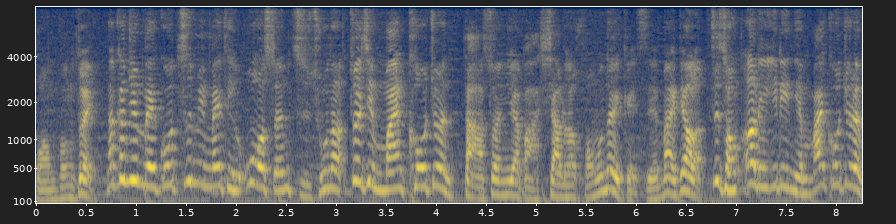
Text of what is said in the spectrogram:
黄蜂队。那根据美国知名媒体沃神指出呢，最近 Michael Jordan 打算要把夏特黄蜂队给直接卖掉了。自从2010年 Michael Jordan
